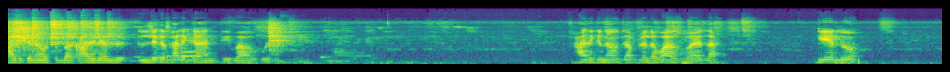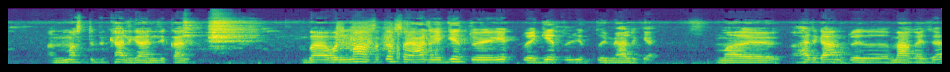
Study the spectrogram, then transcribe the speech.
हलकं नव्हतं बघा हलक्या लगेच हलक्या आणती भाऊ बहिणी हलकं नव्हतं आपल्याला वाजवायला. गेलो. आणि मस्तपैकी खाली आणली काल. बाबा माझं कसं आहे हलक्या घेतोय एकतोय घेतोय एकतोय मी हलक्या मग हलक्या आणतोय मागायच्या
